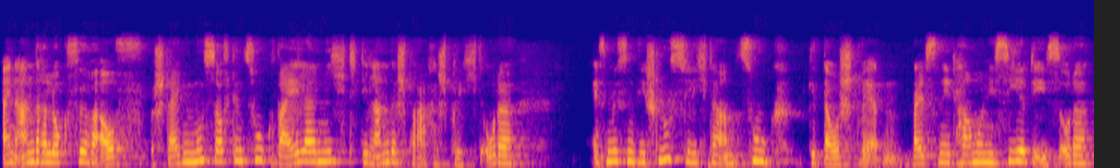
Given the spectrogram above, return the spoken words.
ein anderer Lokführer aufsteigen muss auf den Zug, weil er nicht die Landessprache spricht. Oder es müssen die Schlusslichter am Zug getauscht werden, weil es nicht harmonisiert ist. Oder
